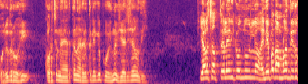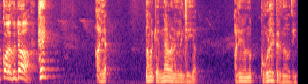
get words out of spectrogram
ഒരു ദ്രോഹി കുറച്ച് നേരത്തെ നരകത്തിലേക്ക് പോയി എന്ന് വിചാരിച്ചാൽ മതി. ഇയാളെ ചത്തുകളെ എനിക്കൊന്നുമില്ല. അതിനിപ്പോ നമ്മൾ എന്ത് ചെയ്ത്? കൊലകുറ്റോ? ഹേ! അളിയ നമുക്ക് എന്നാ വേണമെങ്കിലും ചെയ്യാം. അളിയനൊന്ന് കൂളായിട്ടിരുന്നാൽ മതി.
